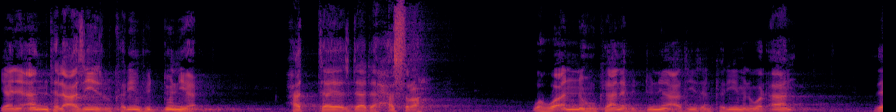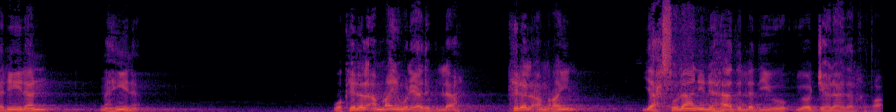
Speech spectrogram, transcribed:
يعني أنت العزيز الكريم في الدنيا حتى يزداد حسرة وهو أنه كان في الدنيا عزيزا كريما والآن ذليلا مهينا. وكلا الأمرين والعياذ بالله كلا الأمرين يحصلان لهذا الذي يوجه له هذا الخطاب.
